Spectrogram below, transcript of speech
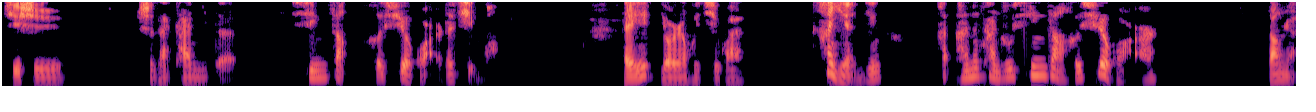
其实是在看你的心脏和血管的情况。哎，有人会奇怪，看眼睛还还能看出心脏和血管？当然，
